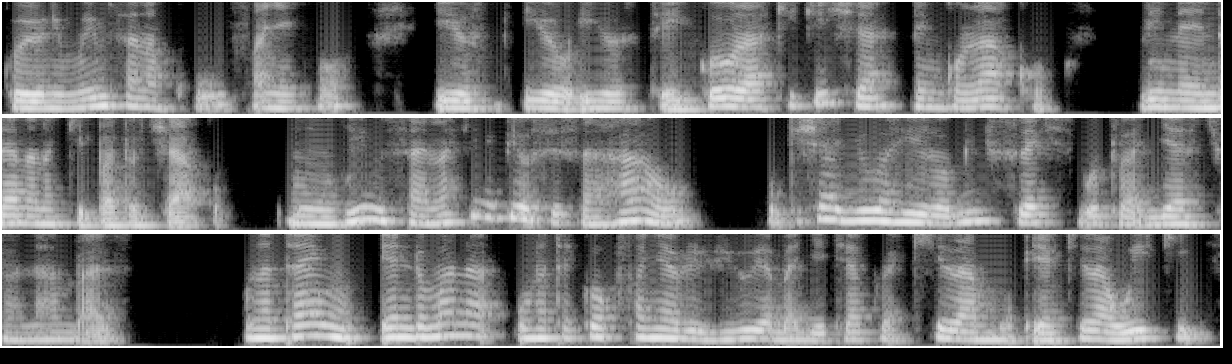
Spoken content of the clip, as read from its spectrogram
Kwa hiyo ni muhimu sana kufanya hiyo hiyo hiyo stage. Kwa hiyo hakikisha lengo lako linaendana na kipato chako, muhimu sana. Lakini pia usisahau, ukishajua hilo, be flexible to adjust your numbers. Kuna time, ndio maana unatakiwa kufanya review ya bajeti yako ya kila ya kila wiki,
